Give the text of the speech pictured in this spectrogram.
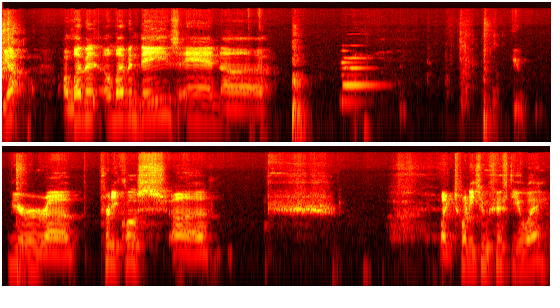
Yep. 11, 11 days and uh, you, you're uh, pretty close, uh, like 2250 away.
